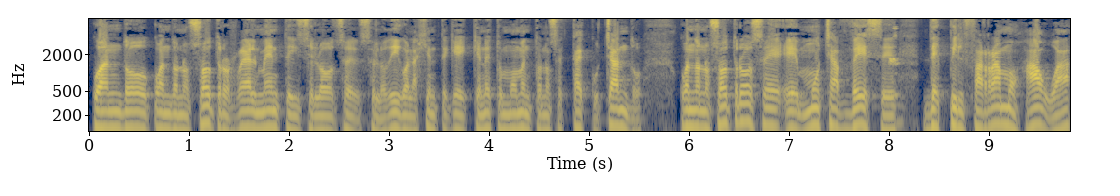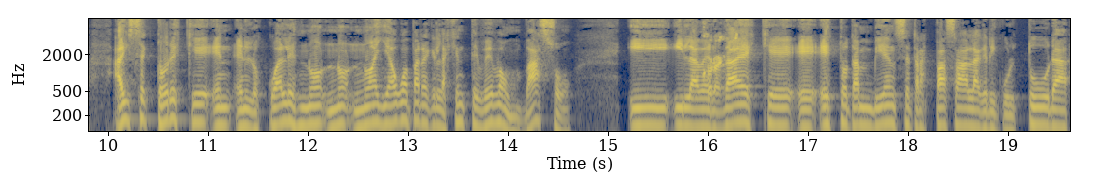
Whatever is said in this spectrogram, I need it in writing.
Cuando, cuando nosotros realmente, y se lo, se, lo digo a la gente que, que, en estos momentos nos está escuchando, cuando nosotros muchas veces despilfarramos agua, hay sectores que en, en los cuales no, no, no hay agua para que la gente beba un vaso. Y, y la verdad es que eh, esto también se traspasa a la agricultura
